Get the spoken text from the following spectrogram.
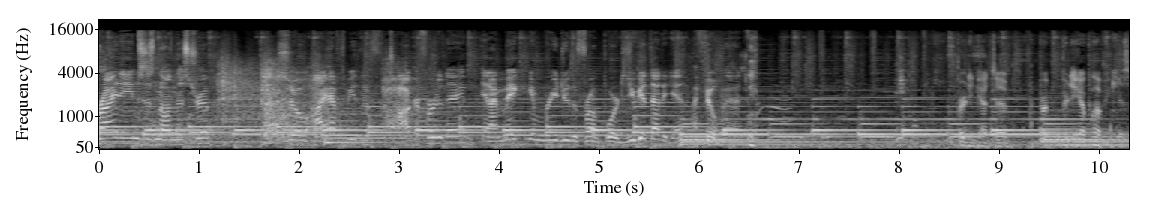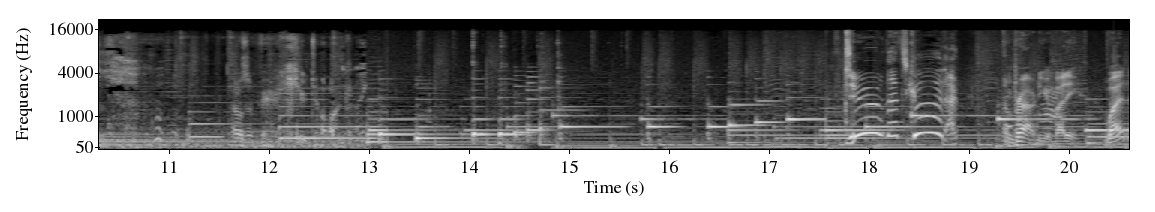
Brian Ames isn't on this trip, So I have to be the photographer today, and I'm making him redo the front board. Did you get that again? I feel bad. Brittany got to, Brittany got puppy kisses. That was a very cute dog. Dude, that's good. I, I'm proud of you, buddy. What?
